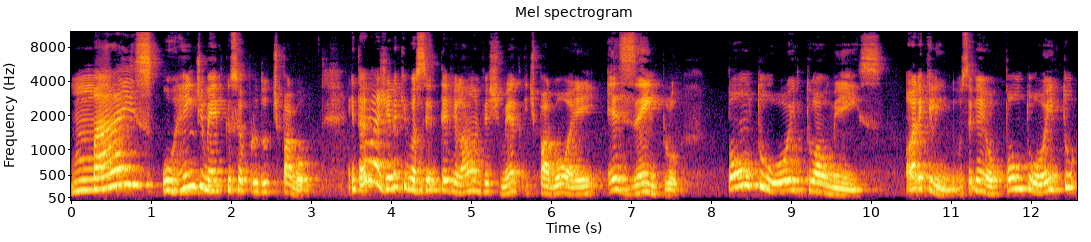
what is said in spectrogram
mais o rendimento que o seu produto te pagou. Então imagina que você teve lá um investimento que te pagou aí, exemplo, 0,8 ao mês. Olha que lindo, você ganhou 0,8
